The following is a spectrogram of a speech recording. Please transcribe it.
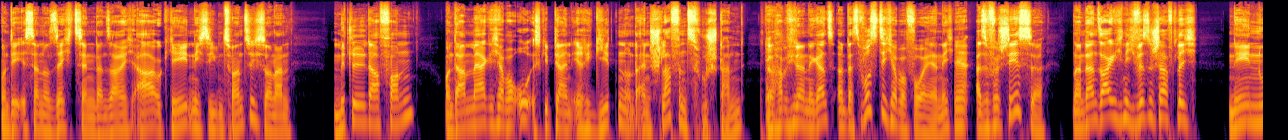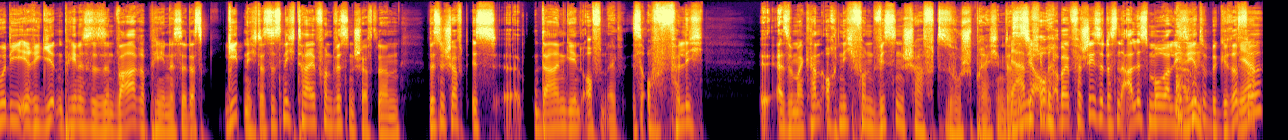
und der ist dann nur 16, dann sage ich, ah, okay, nicht 27, sondern Mittel davon. Und da merke ich aber, oh, es gibt ja einen irrigierten und einen schlaffen Zustand. Dann habe ich wieder eine ganz, und das wusste ich aber vorher nicht. Ja. Also verstehst du? Und dann sage ich nicht wissenschaftlich, nee, nur die irrigierten Penisse sind wahre Penisse. Das geht nicht. Das ist nicht Teil von Wissenschaft, sondern Wissenschaft ist äh, dahingehend offen, ist auch völlig, äh, also man kann auch nicht von Wissenschaft so sprechen. Das Da ist ja ich auch, aber- aber verstehst du, das sind alles moralisierte Begriffe. Ja.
